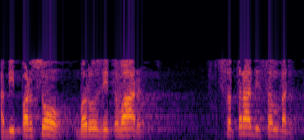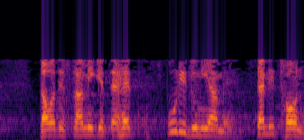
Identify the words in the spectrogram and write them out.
ابھی پرسوں بروز اتوار سترہ دسمبر دعوت اسلامی کے تحت پوری دنیا میں ٹیلی تھون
